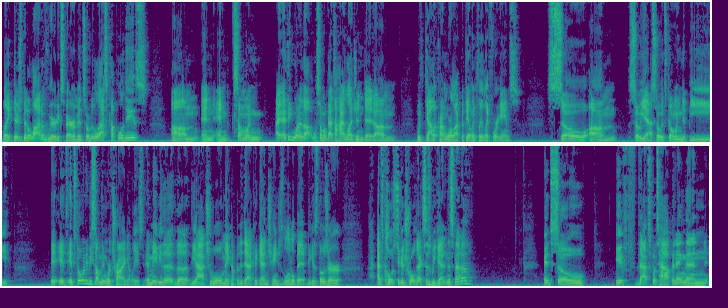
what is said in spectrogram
Like, there's been a lot of weird experiments over the last couple of days, um, and and someone I, I think one of the someone got to High Legend at um, with Galakrond Warlock, but they only played like four games. So um, so yeah, so it's going to be it, it's going to be something we're trying at least, and maybe the the the actual makeup of the deck again changes a little bit because those are as close to control decks as we get in this meta, and so if that's what's happening, then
